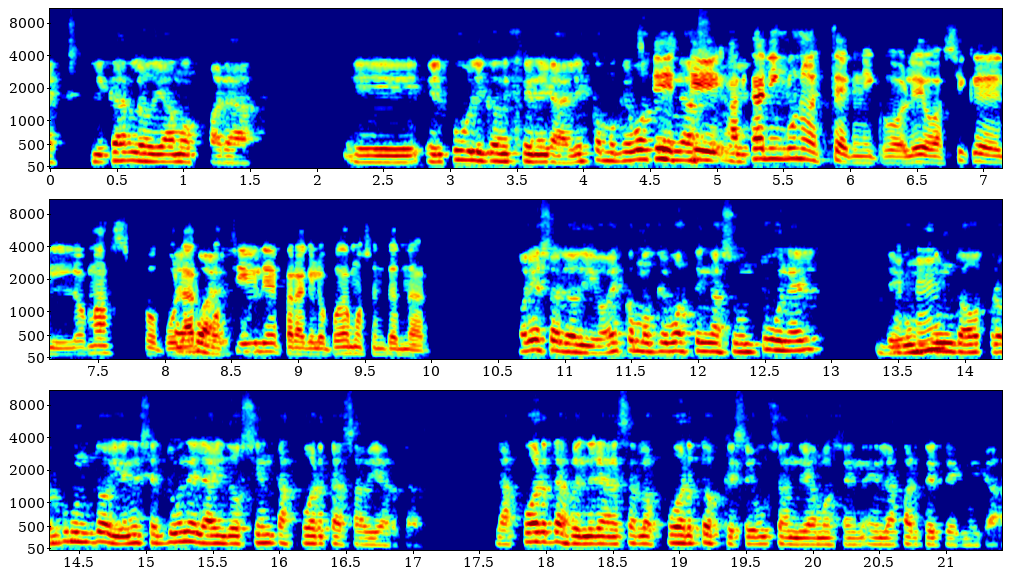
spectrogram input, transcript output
explicarlo, digamos, para eh, el público en general. Es como que vos tengas... Sí, acá ninguno es técnico, Leo, así que lo más popular posible para que lo podamos entender. Por eso lo digo, es como que vos tengas un túnel de un punto a otro punto y en ese túnel hay 200 puertas abiertas. Las puertas vendrían a ser los puertos que se usan, digamos, en, la parte técnica.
